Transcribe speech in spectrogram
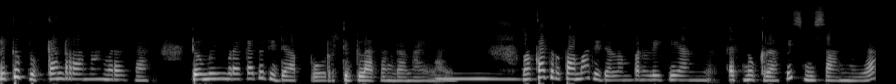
Itu bukan ranah mereka. Domain mereka itu di dapur, di belakang dan lain-lain. Hmm. Maka terutama di dalam penelitian etnografis misalnya ya,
